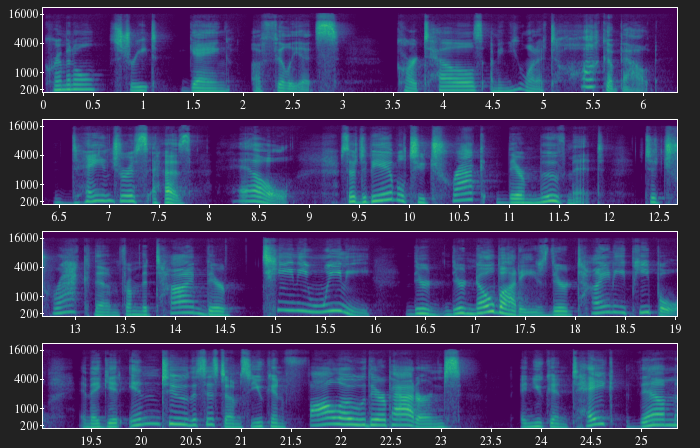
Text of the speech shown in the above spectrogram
criminal street gang affiliates, cartels. I mean, you want to talk about dangerous as hell. So to be able to track their movement, to track them from the time they're teeny weeny, they're they're nobodies, they're tiny people, and they get into the system so you can follow their patterns and you can take them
